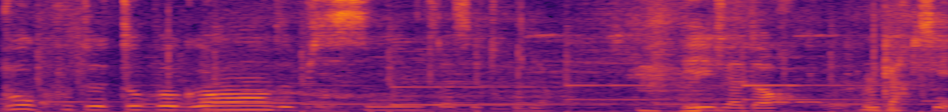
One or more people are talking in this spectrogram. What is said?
beaucoup de toboggans, de piscines, ça c'est trop bien. Et j'adore le quartier.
